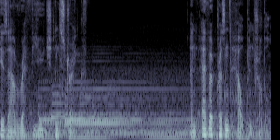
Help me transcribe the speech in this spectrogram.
is our refuge and strength, an ever present help in trouble.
